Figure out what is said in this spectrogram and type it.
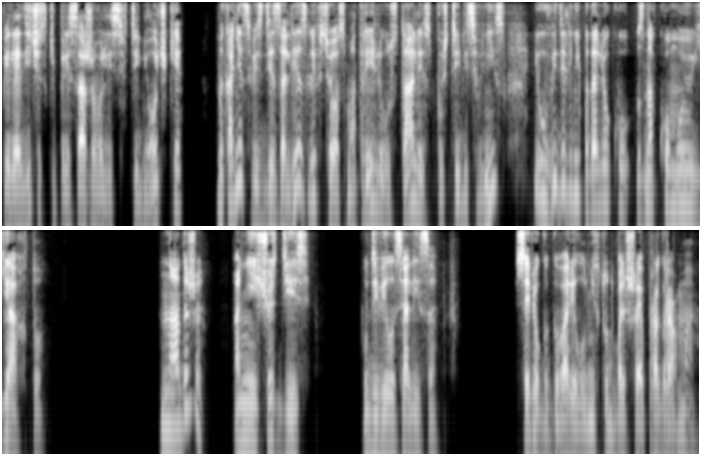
Периодически присаживались в тенечке, Наконец везде залезли, все осмотрели, устали, спустились вниз и увидели неподалеку знакомую яхту. «Надо же, они еще здесь», — удивилась Алиса. Серега говорил, у них тут большая программа.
